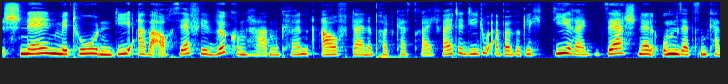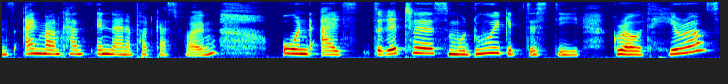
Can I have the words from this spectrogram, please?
schnellen Methoden, die aber auch sehr viel Wirkung haben können auf deine Podcast-Reichweite, die du aber wirklich direkt sehr schnell umsetzen kannst, einbauen kannst in deine Podcast-Folgen. Und als drittes Modul gibt es die Growth Heroes.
